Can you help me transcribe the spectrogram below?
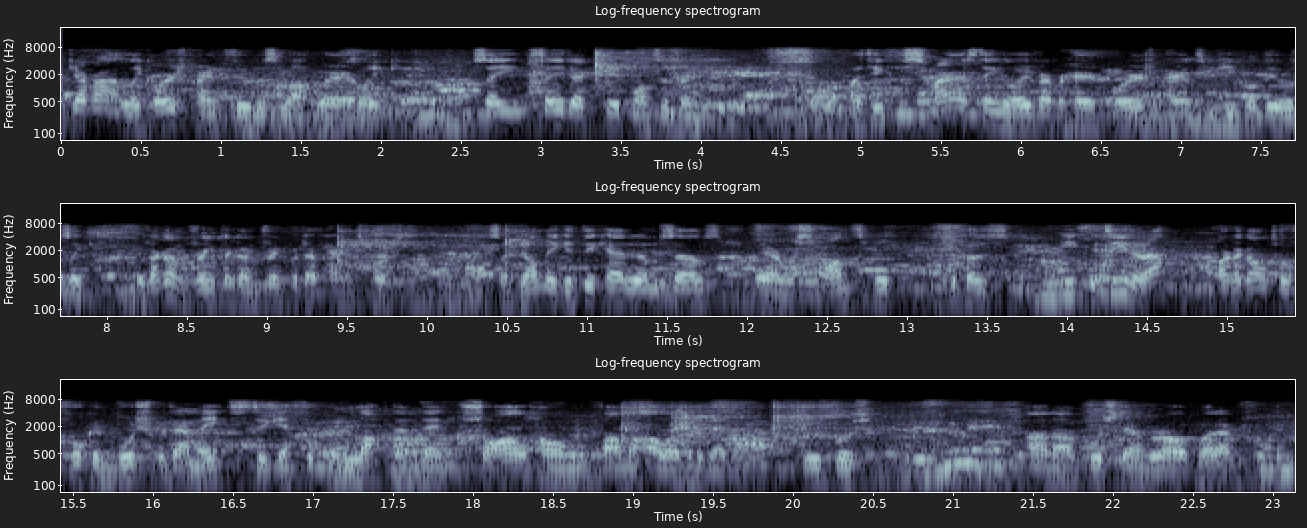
do you ever like Irish parents do this a lot, where like say say their kid wants a drink. I think the smartest thing I've ever heard Irish parents and people do is like if they're going to drink, they're going to drink with their parents first. So they don't make a dickhead of themselves. They're responsible because it's either that or they're going to a fucking bush with their mates to get fucking locked and then crawl home and vomit all over the bed. Who's Bush? Oh no, bush down the road, whatever, fucking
